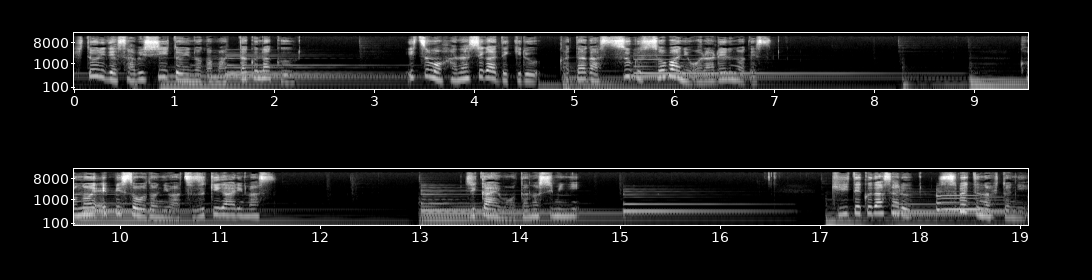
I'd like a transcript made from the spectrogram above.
一人で寂しいというのが全くなくいつも話ができる方がすぐそばにおられるのです。このエピソードには続きがあります。次回もお楽しみに。聞いてくださるすべての人に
